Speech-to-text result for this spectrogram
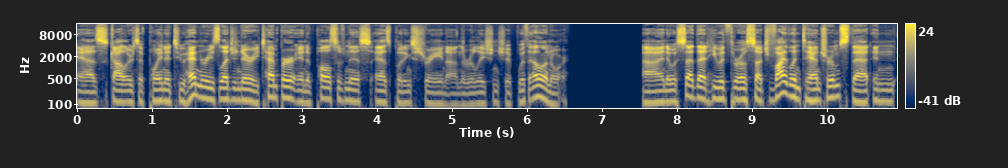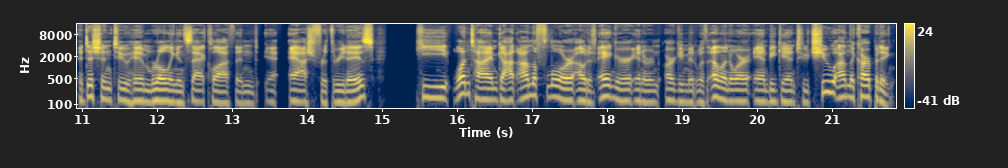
as scholars have pointed to Henry's legendary temper and impulsiveness as putting strain on the relationship with Eleanor. Uh, and it was said that he would throw such violent tantrums that, in addition to him rolling in sackcloth and ash for three days, he one time got on the floor out of anger in an argument with Eleanor and began to chew on the carpeting.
